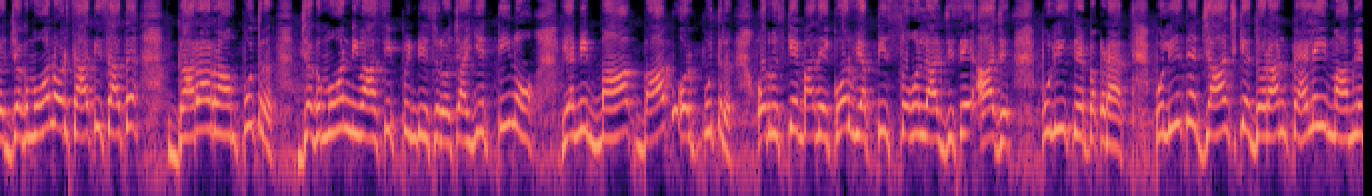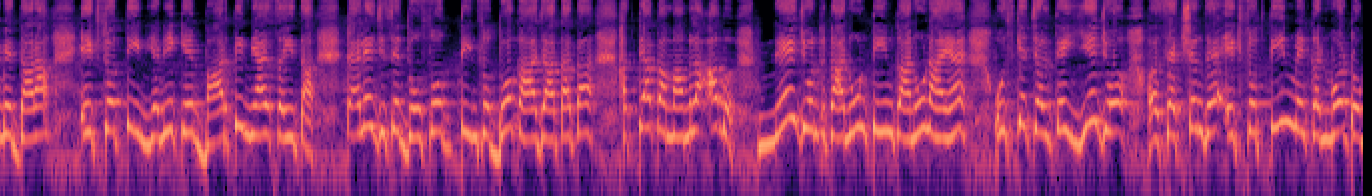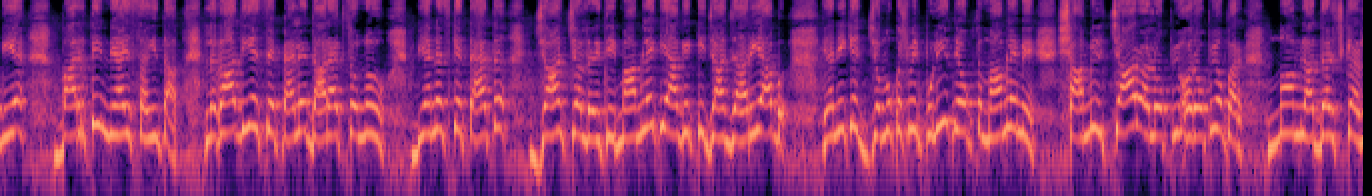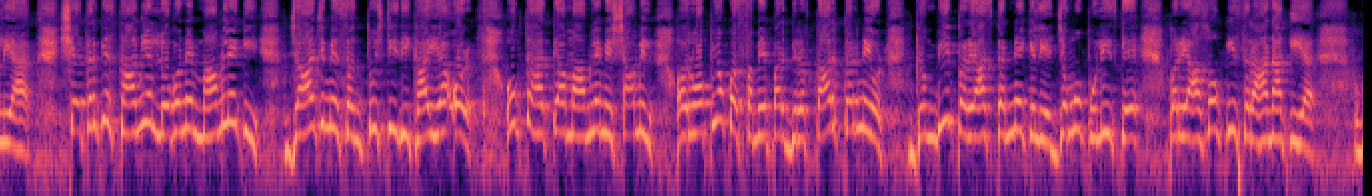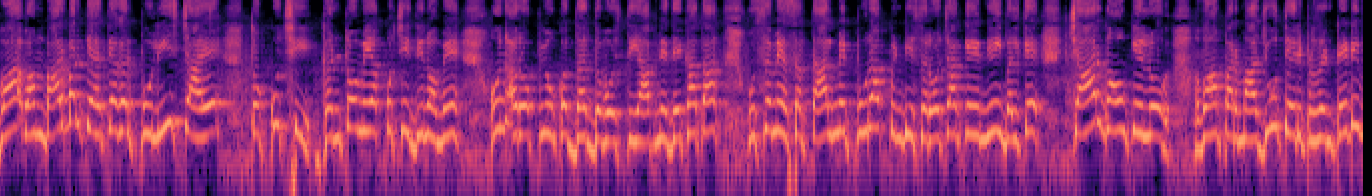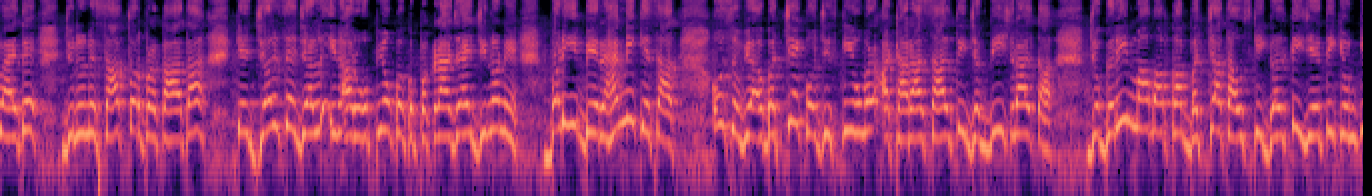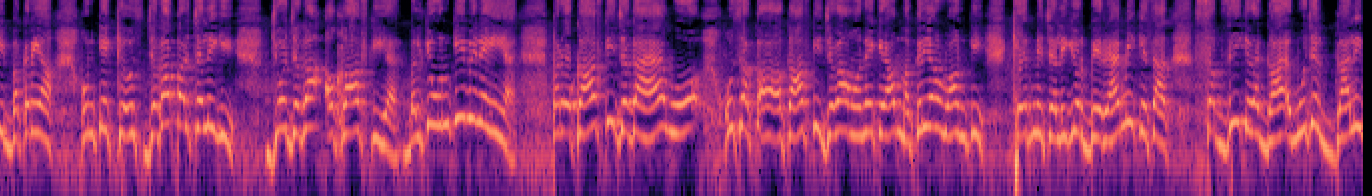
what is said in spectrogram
जगमोहन और साथ ही साथ गारा रामपुत्र, जगमोहन निवासी पिंडी सरोचा। ये तीनों, यानी माँ, बाप और पुत्र, और उसके बाद एक और व्यक्ति, सोहनलाल, जिसे आज पुलिस ने पकड़ा है। पुलिस ने जाँच के दौरान पहले ही मामले में धारा 103 यानी कि भारतीय न्याय संहिता, पहले जिसे 200 302 कहा जाता था, हत्या का मामला अब नए जो कानून, तीन कानून आए हैं, उसके चलते ये जो सेक्शन है 103 में कन्वर्ट हो गई है भारतीय न्याय संहिता। लगा दिए इससे पहले धारा 109 बीएनएस के तहत जाँच चल रही थी। मामले की आगे की जाँच जारी है। अब यानी कि जम्मू कश्मीर पुलिस ने उक्त मामले में शामिल चार आरोपियों पर मामला दर्ज कर लिया है। क्षेत्र के स्थानीय लोगों ने मामले की जाँच में संतुष्टि दिखाई है और उक्त हत्या मामले में शामिल आरोपियों को समय पर गिरफ़्तार करने और गंभीर प्रयास करने के लिए जम्मू पुलिस के प्रयासों की सराहना की है। वह हम बार बार कहते हैं, अगर पुलिस चाहे तो कुछ ही घंटों में या कुछ ही दिनों में उन आरोपियों को दर्द है। आपने देखा था उस समय अस्पताल में पूरा पिंडी सरोचा के नहीं, बल्कि चार गाँव के लोग वहाँ पर मौजूद थे। रिप्रेजेंटेटिव आए थे, जिन्होंने साफ़ तौर पर कहा था कि जल्द से जल्द इन आरोपियों को पकड़ा जाए, जिन्होंने बड़ी बेरहमी के साथ उस बच्चे को, जिसकी उम्र 18 साल थी, जगदीश राज था, जो गरीब माँ बाप का बच्चा था, उसकी गलती ये थी कि उनकी बकरियाँ उनके उस जगह पर चलेगी जो जगह औकाफ की है, बल्कि उनकी भी नहीं है, पर औकाफ की जगह है वो, उस औकाफ की जगह होने के अब बकरियाँ वहाँ उनकी खेत में चलेगी और बेरहमी के साथ सब्ज़ी के साथ गा, मुझे गाली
